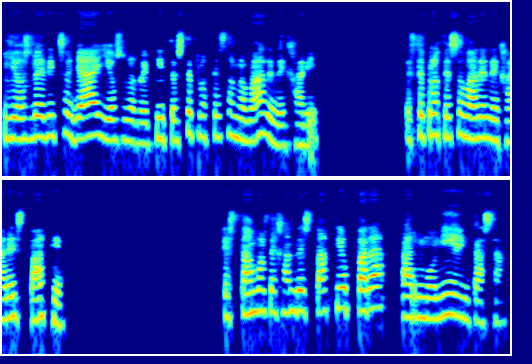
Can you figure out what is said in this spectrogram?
Y os lo he dicho ya y os lo repito, este proceso no va de dejar ir. Este proceso va de dejar espacio. Estamos dejando espacio para armonía en casa.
